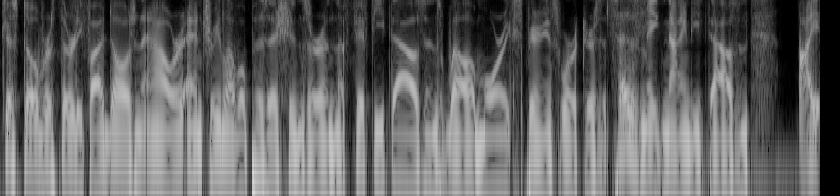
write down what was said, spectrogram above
Just over $35 an hour. Entry level positions are in the 50,000s, Well, more experienced workers, it says make 90,000. I,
